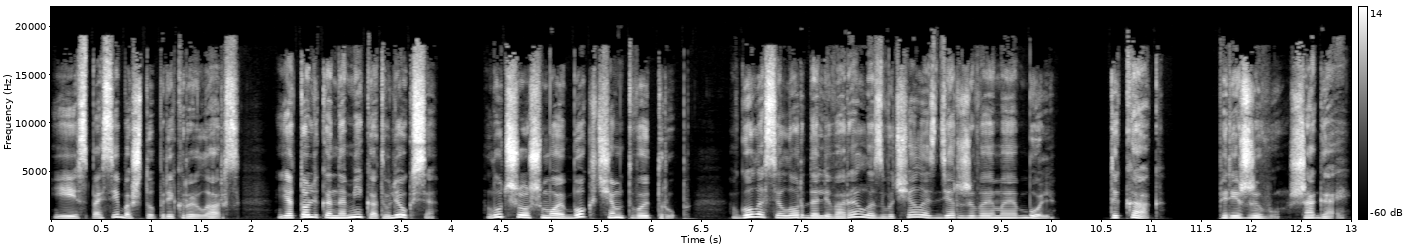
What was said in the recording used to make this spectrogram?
И спасибо, что прикрыл, Арс. Я только на миг отвлекся. Лучше уж мой бог, чем твой труп. В голосе лорда Ливарелла звучала сдерживаемая боль. «Ты как?» Переживу, шагай.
